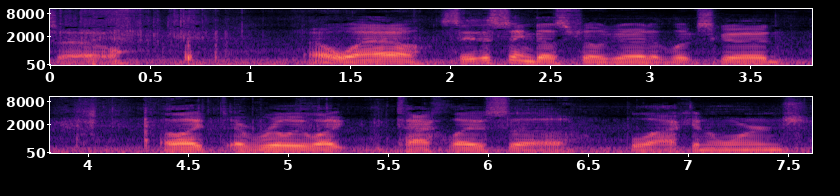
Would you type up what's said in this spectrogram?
So Oh wow! See, this thing does feel good. It looks good. I like. I really like Tacklife's uh, black and orange.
